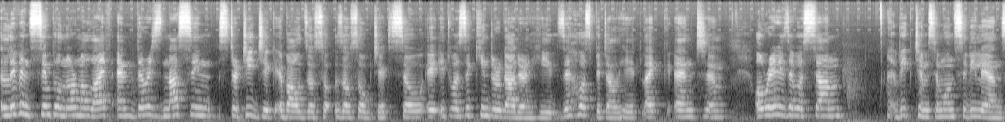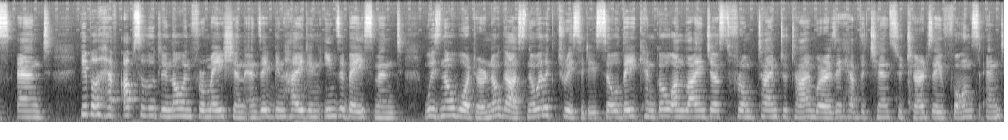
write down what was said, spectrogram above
living simple normal life and there is nothing strategic about those those objects. So it, it was the kindergarten hit the hospital hit like and um, already there was some victims among civilians and people have absolutely no information and they've been hiding in the basement with no water, no gas, no electricity. So they can go online just from time to time where they have the chance to charge their phones. And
